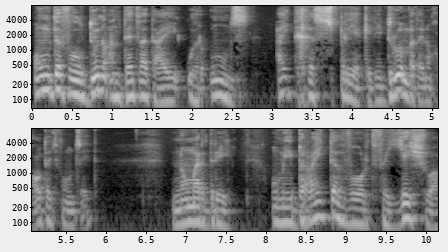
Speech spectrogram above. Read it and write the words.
om te voldoen aan dit wat hy oor ons uitgespreek het, die droom wat hy nog altyd vir ons het. Nommer 3 om hy bereid te word vir Yeshua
